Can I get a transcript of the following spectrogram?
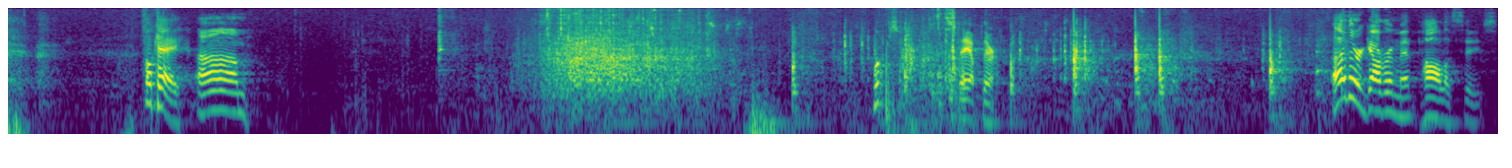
okay. Um, whoops. Stay up there. Other government policies.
